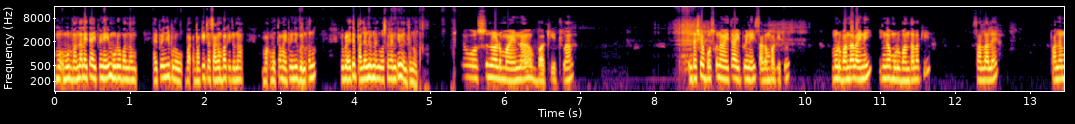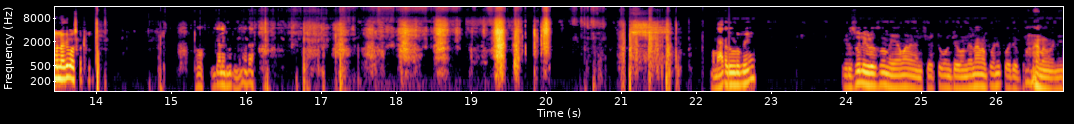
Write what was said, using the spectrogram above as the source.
మూడు బంధాలు అయితే అయిపోయినాయి. మూడు బంధం అయిపోయింది. ఇప్పుడు బకెట్లో సగం బకెట్ ఉన్న మ- మొత్తం అయిపోయింది గుల్కలు. ఇప్పుడైతే పల్లెలు ఉన్నది ఒకసారి వెళ్తున్నాం. వస్తున్నాడు మా ఆయన బకెట్లా. ఇంతసేపు పోసుకుని అయితే అయిపోయినాయి సగం బకెట్లు. మూడు బంధాలు అయినాయి ఇంకా మూడు బంధాలకి చల్లాలే పల్లెం ఉన్నది పోసుకుంటున్నాం ఓ, ఇంకా లేదు, ఇంకా రా. మా మేక ఇడుసులు ఇడుస్తుంది ఏమన్నా కానీ చెట్టు ఉంటే ఉండనా పోని పోతే పోనాను అని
